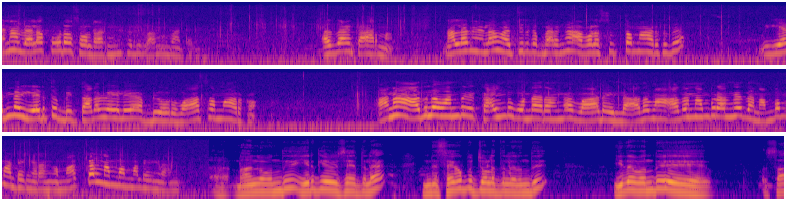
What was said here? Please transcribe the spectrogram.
ஏன்னா விலை கூட சொல்கிறாங்கன்னு சொல்லி வாங்க மாட்டேங்க. அதுதான் காரணம். நல்லெண்ணெய்லாம் வச்சுருக்க பாருங்கள் அவ்வளோ சுத்தமாக இருக்குது. எண்ணெய் எடுத்து இப்படி தடவையிலே அப்படி ஒரு வாசமாக இருக்கும். ஆனால் அதில் வந்து கலந்து கொண்டாடுறாங்க வாடை இல்லை. அதை அதை நம்புகிறாங்க இதை நம்ப மாட்டேங்கிறாங்க. மக்கள் நம்ப மாட்டேங்கிறாங்க. நாங்கள் வந்து இயற்கை விவசாயத்தில் இந்த சிகப்பு சோளத்திலிருந்து இதை வந்து சா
